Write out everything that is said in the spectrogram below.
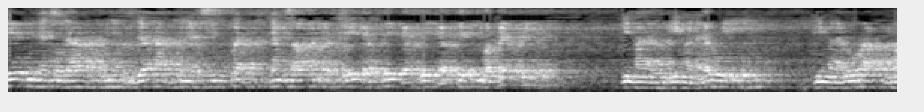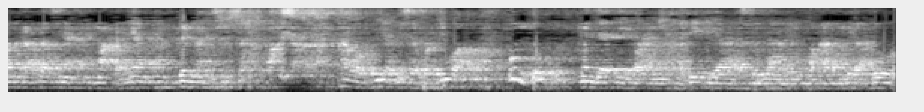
dia punya saudara, punya kerjaan, punya kesibukan yang disalahkan RT, RT, RT, RT, bukan RT. Gimana, gimana RW, gimana lurah, gimana ke atasnya, makanya dengan susah payah kalau dia bisa berjuang untuk menjadi yang hadir dia sebentar makanan kita tur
